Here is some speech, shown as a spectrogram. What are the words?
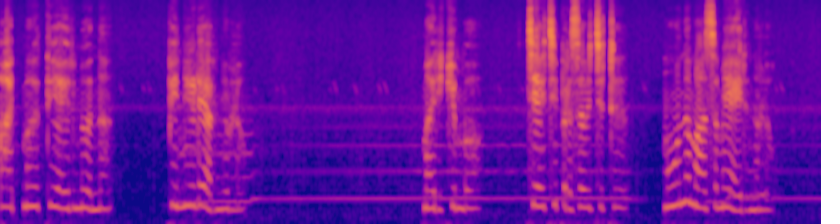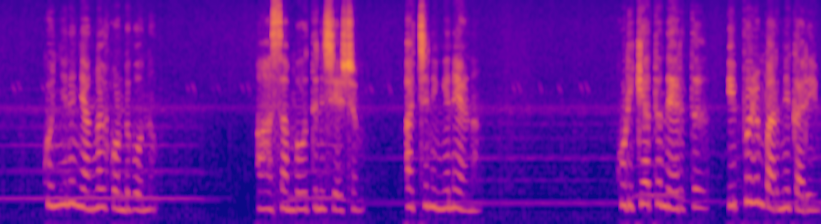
ആത്മഹത്യയായിരുന്നു എന്ന് പിന്നീടേ അറിഞ്ഞുള്ളൂ. മരിക്കുമ്പോ ചേച്ചി പ്രസവിച്ചിട്ട് മൂന്ന് മാസമേ ആയിരുന്നുള്ളൂ. കുഞ്ഞിനെ ഞങ്ങൾ കൊണ്ടുപോന്നു. ആ സംഭവത്തിന് ശേഷം അച്ഛൻ ഇങ്ങനെയാണ്. കുടിക്കാത്ത നേരത്ത് ഇപ്പോഴും പറഞ്ഞു കരയും.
